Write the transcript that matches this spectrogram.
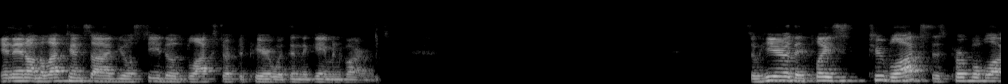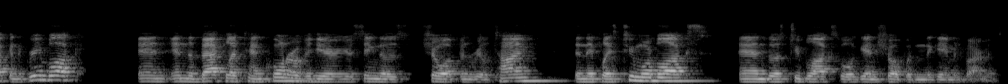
and then on the left-hand side, you'll see those blocks start to appear within the game environment. So here they place two blocks, this purple block and the green block. And in the back left-hand corner over here, you're seeing those show up in real time. Then they place two more blocks and those two blocks will again show up within the game environment.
